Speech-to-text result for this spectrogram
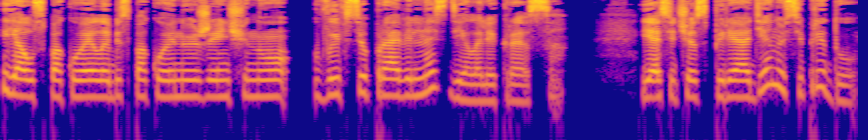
Я успокоила беспокойную женщину. «Вы все правильно сделали, Кресса. Я сейчас переоденусь и приду.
